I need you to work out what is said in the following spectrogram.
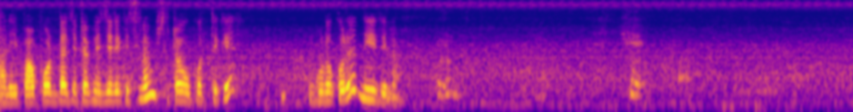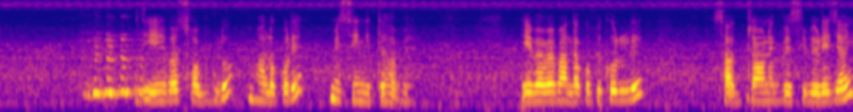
আর এই পাঁপড়টা যেটা ভেজে রেখেছিলাম, সেটা উপর থেকে গুঁড়ো করে দিয়ে দিলাম। দিয়ে এবার সবগুলো ভালো করে মিশিয়ে নিতে হবে। এইভাবে বাঁধাকপি করলে স্বাদটা অনেক বেশি বেড়ে যায়।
